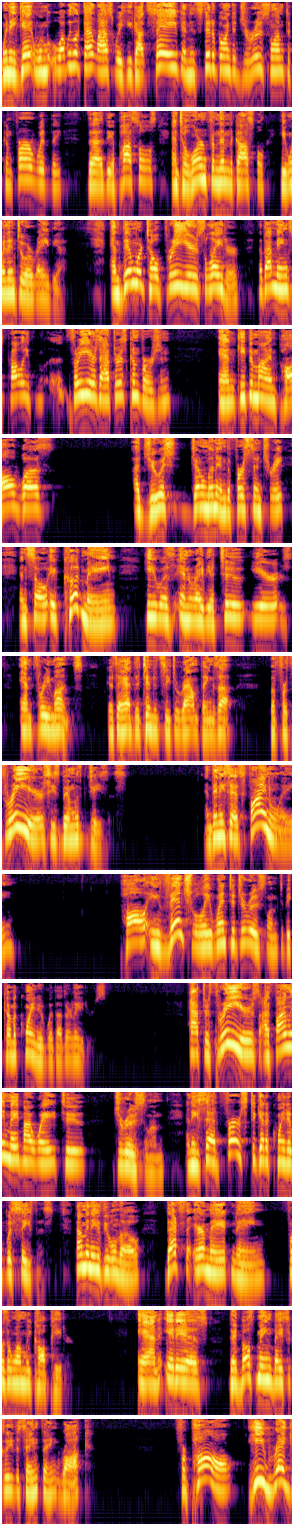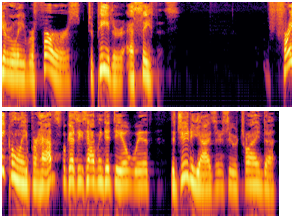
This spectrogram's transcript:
When he get, when, what we looked at last week, he got saved and instead of going to Jerusalem to confer with the, the, the apostles and to learn from them the gospel, he went into Arabia. And then we're told three years later, now that means probably uh, three years after his conversion, and keep in mind, Paul was a Jewish gentleman in the first century. And so it could mean he was in Arabia two years and three months because they had the tendency to round things up. But for three years, he's been with Jesus. And then he says, finally, Paul eventually went to Jerusalem to become acquainted with other leaders. After three years, I finally made my way to Jerusalem. And he said, first to get acquainted with Cephas. Now, many of you will know that's the Aramaic name for the one we call Peter. And it is, they both mean basically the same thing, rock. For Paul, he regularly refers to Peter as Cephas. Frequently, perhaps, because he's having to deal with the Judaizers who are trying to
